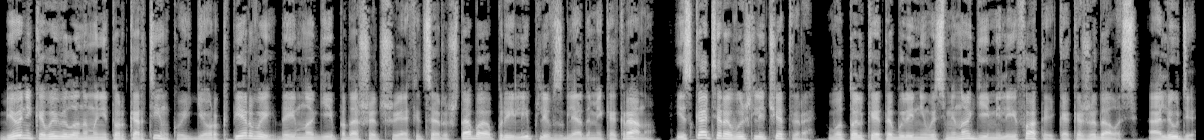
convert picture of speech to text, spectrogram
Бионика вывела на монитор картинку, и Георг Первый, да и многие подошедшие офицеры штаба прилипли взглядами к экрану. Из катера вышли четверо. Вот только это были не восьминогие мелиефаты, как ожидалось, а люди.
